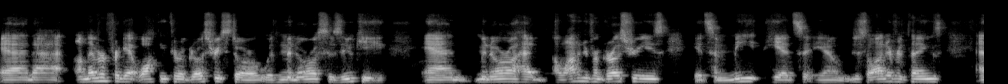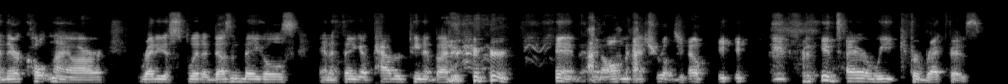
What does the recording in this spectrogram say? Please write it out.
And uh, I'll never forget walking through a grocery store with Minoru Suzuki. And Minoru had a lot of different groceries. He had some meat. He had some, you know just a lot of different things. And there, Colt and I are ready to split a dozen bagels and a thing of powdered peanut butter and, and all natural jelly. for the entire week for breakfast.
